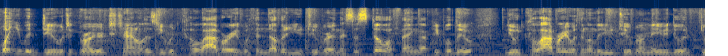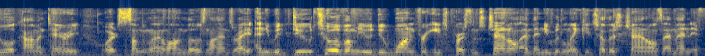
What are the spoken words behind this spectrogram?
What you would do to grow your channel is you would collaborate with another YouTuber and this is still a thing that people do. You would collaborate with another YouTuber maybe do a dual commentary or something along those lines right? And you would do two of them. You would do one for each person's channel and then you would link each other's channels and then if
